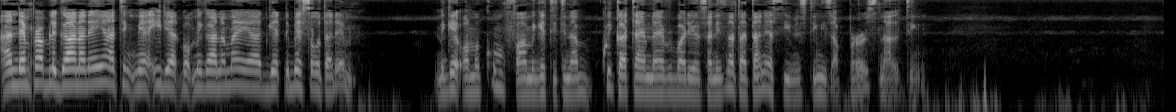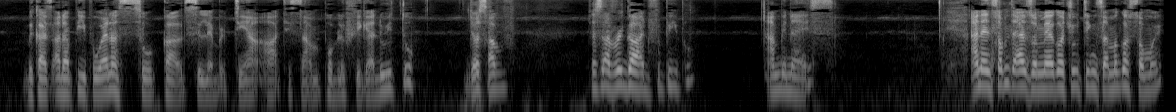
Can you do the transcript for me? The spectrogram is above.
And them probably gonna there, I think me an idiot, but me gonna my yard get the best out of them. Me get what me come from, me get it in a quicker time than everybody else. And it's not a Tanya Stephens thing, it's a personal thing because other people when a so-called celebrity and artist and public figure do it too. Just have just have regard for people and be nice. And then sometimes when I go through things and I go somewhere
